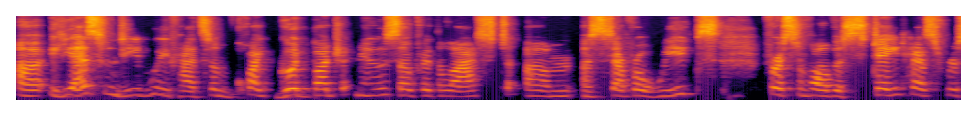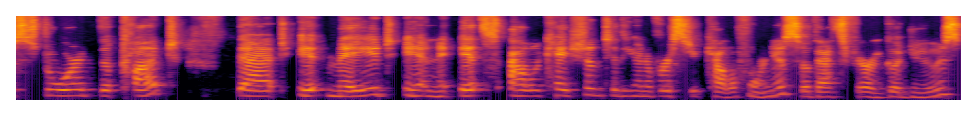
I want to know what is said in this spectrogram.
Uh, yes, indeed, we've had some quite good budget news over the last um, uh, several weeks. First of all, the state has restored the cut that it made in its allocation to the University of California. So that's very good news.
